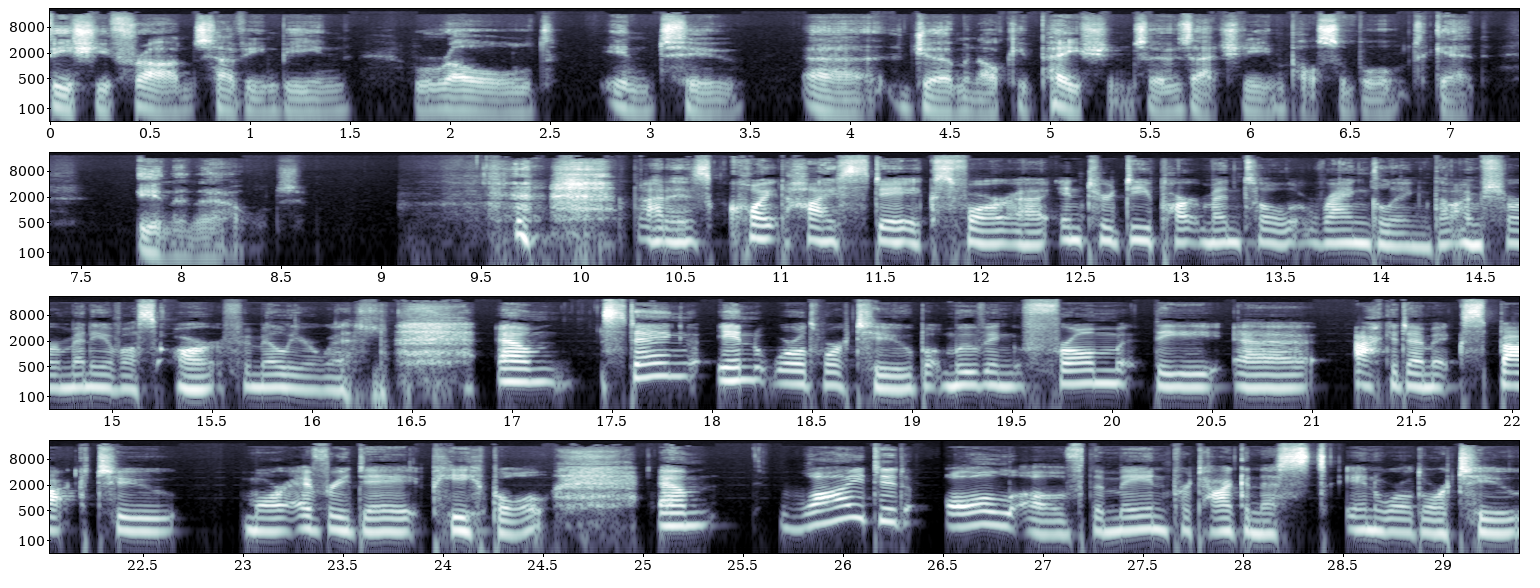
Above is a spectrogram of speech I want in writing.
Vichy France having been rolled into uh, German occupation. So it was actually impossible to get in and out. that is quite high stakes for uh, interdepartmental wrangling that I'm sure many of us are familiar with. Um, staying in World War II, but moving from the uh, academics back to more everyday people. Um, why did all of the main protagonists in World War II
